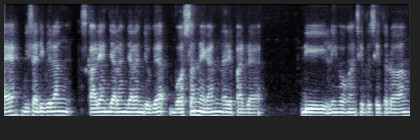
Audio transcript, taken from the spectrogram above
lah ya. Bisa dibilang sekalian jalan-jalan juga. Bosen ya kan daripada di lingkungan situ-situ doang.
